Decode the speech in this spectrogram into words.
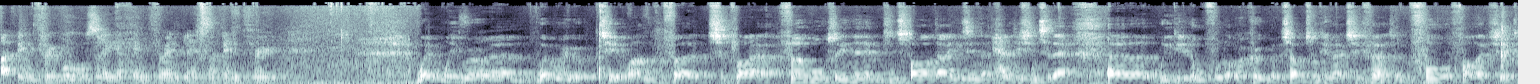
I've been through Wolseley, I've been through Endless, I've been through. When we were um, when we were tier one preferred supplier for Wolseley in the Leamington Spa days, in that Yeah. transition to there, uh, we did an awful lot of recruitment. So I'm talking about 2004, 5, 6.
